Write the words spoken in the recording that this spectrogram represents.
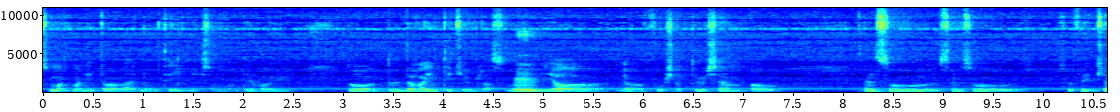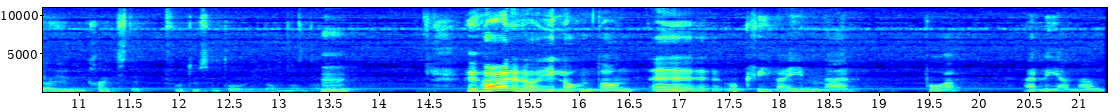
som att man inte var värd någonting liksom. Och det var ju, då, då, det var inte kul alltså. Mm. Jag, jag fortsatte att kämpa och sen så, sen så så fick jag ju min chans där 2012 i London. Då. Mm. Hur var det då i London eh, att kliva in där på arenan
